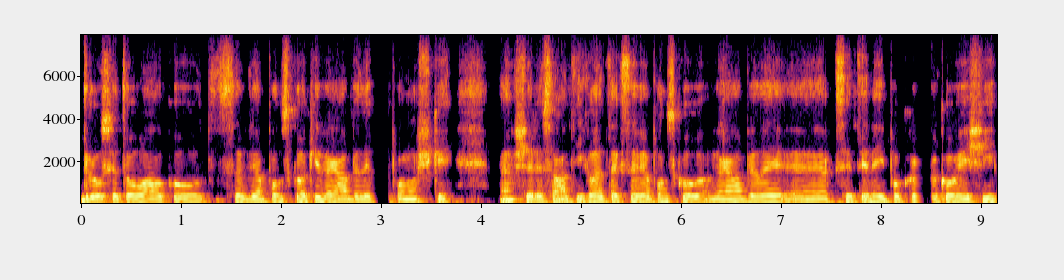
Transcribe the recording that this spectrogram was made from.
druhou světovou válku se v Japonsku taky vyráběly ponožky. Eh, v 60. letech se v Japonsku vyráběly eh, jaksi ty nejpokrokovější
